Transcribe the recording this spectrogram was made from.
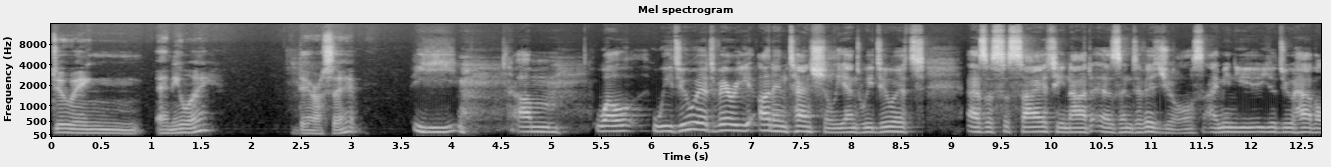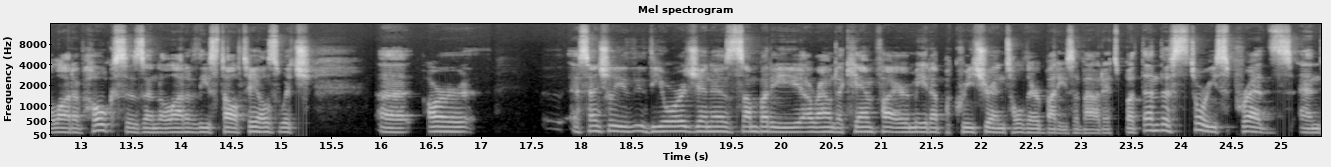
doing anyway. Dare I say it? Yeah, um, well, we do it very unintentionally, and we do it as a society, not as individuals. I mean, you, you do have a lot of hoaxes and a lot of these tall tales, which uh, are essentially the origin is somebody around a campfire made up a creature and told their buddies about it. But then the story spreads, and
